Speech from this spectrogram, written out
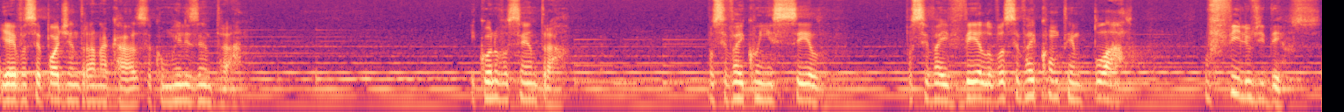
E aí você pode entrar na casa como eles entraram. E quando você entrar, você vai conhecê-lo, você vai vê-lo, você vai contemplá-lo, o Filho de Deus.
